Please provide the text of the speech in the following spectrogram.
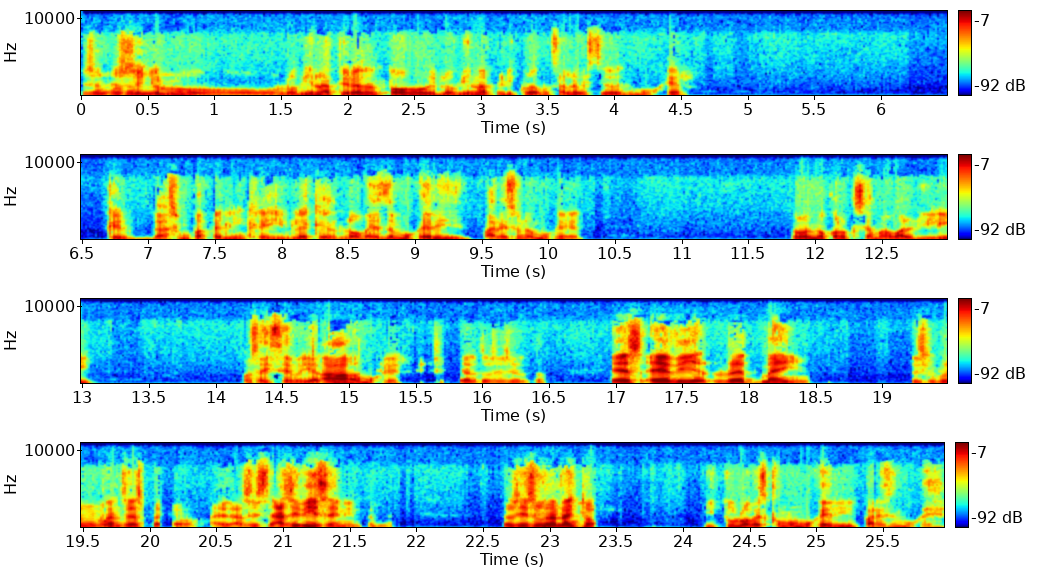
es un- O sea, yo lo, lo vi en la teoría del todo y lo vi en la película donde sale vestido de mujer. Que hace un papel increíble, que lo ves de mujer y parece una mujer. No, no creo que se llamaba Lily. O sea, y se veía como Ah, una mujer. Sí, es cierto, sí, es cierto. Es Eddie Redmayne. Disculpen mi francés, pero así, así dice en internet. Pero sí es un ¿Y gran tú? actor. Y tú lo ves como mujer y parece mujer.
